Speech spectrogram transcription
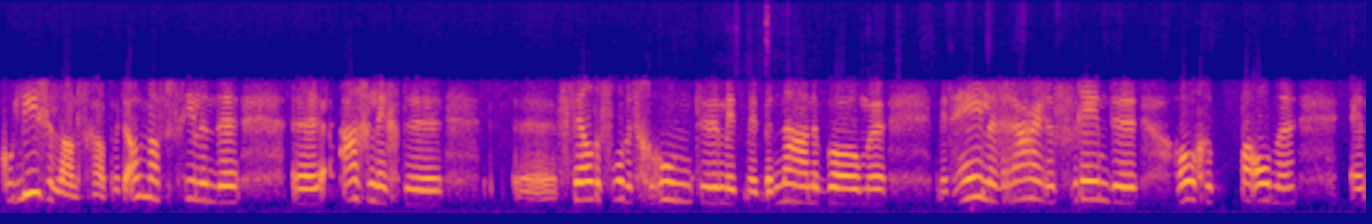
coulisselandschap. Met allemaal verschillende eh, aangelegde velden vol met groenten, met, met bananenbomen. Met hele rare, vreemde, hoge palmen. En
